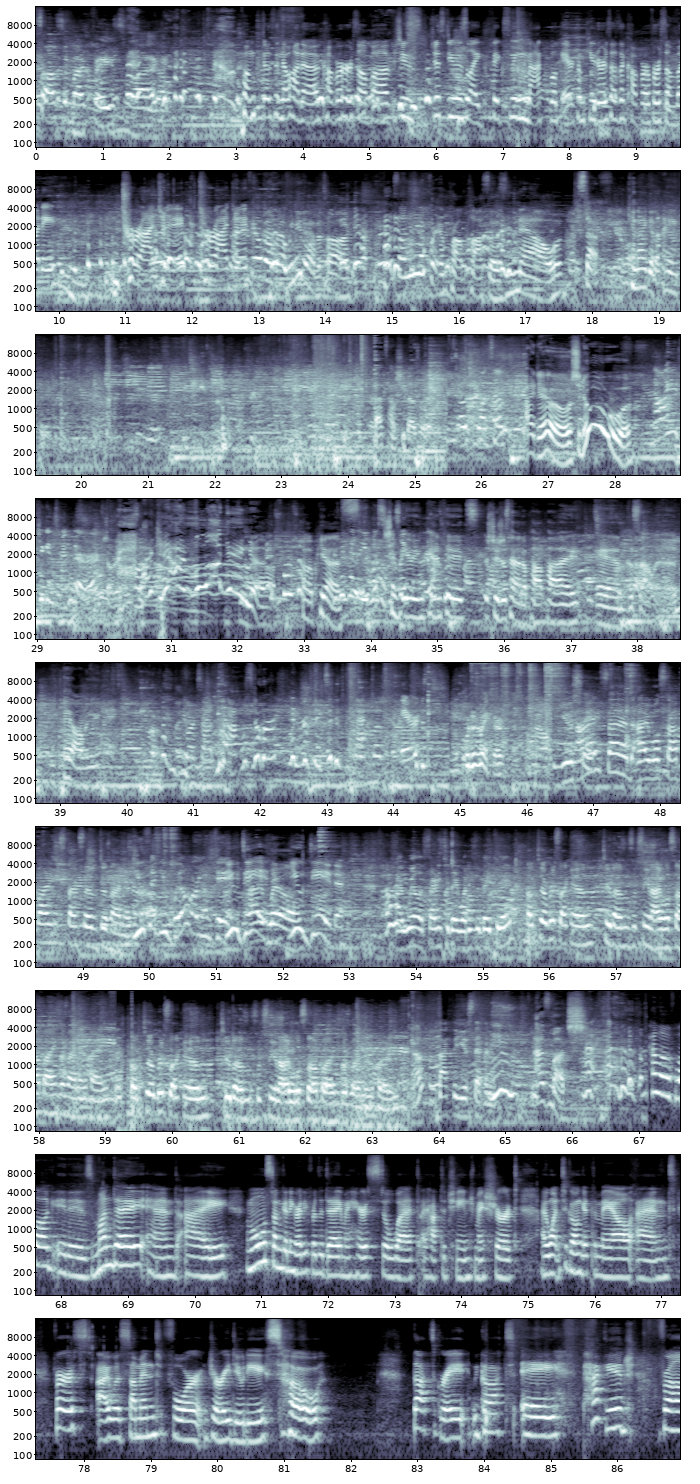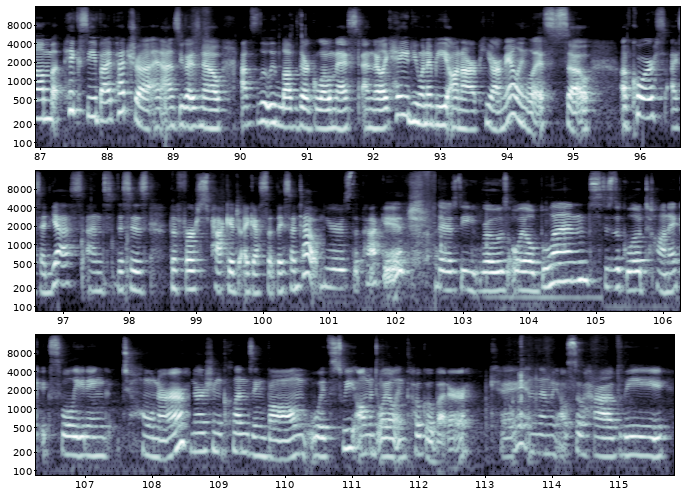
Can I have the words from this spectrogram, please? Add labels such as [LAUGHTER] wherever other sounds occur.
Sauce in my face, fuck. Punk doesn't know how to cover herself up. She's just used like fixing MacBook Air computers as a cover for somebody. Tragic, How do you tragic. feel about that? We need to have a talk. We're signing you up for improv classes now. Steph, can I get a pancake? That's how she does it. Oh, she wants some? I do. She do. Not on your chicken tender. I can't. I'm vlogging. Oh, Because P.S. She's like, eating pancakes. She just had a pot pie and a salad. Hey, Ollie. He works at the Apple store and fixes MacBook Airs. For the record, you say I said I will stop buying expensive designer. You said you will or you did? You did. I will. You did. I will It's starting today. What is the date today? October 2nd, 2016, I will stop buying designer things. October 2nd, 2016, I will stop buying designer things. Back to you, Stephanie. Mm, as much. [LAUGHS] Hello vlog, it is Monday and I am almost done getting ready for the day. My hair is still wet. I have to change my shirt. I went to go and get the mail and first I was summoned for jury duty. [LAUGHS] So that's great. We got a package from Pixi by Petra and as you guys know, absolutely love their glow mist and they're like, hey, do you want to be on our PR mailing list? So of course, I said yes, and this is the first package, I guess, that they sent out. Here's the package. There's the Rose Oil Blend. This is the Glow Tonic Exfoliating Toner. Nourishing Cleansing Balm with sweet almond oil and cocoa butter. Okay, and then we also have the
